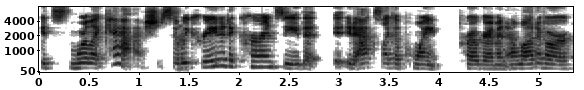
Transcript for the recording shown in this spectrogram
it's more like cash. So we created a currency that it acts like a point program. And a lot of our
